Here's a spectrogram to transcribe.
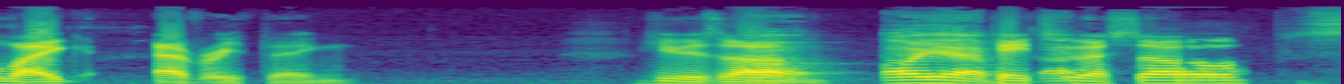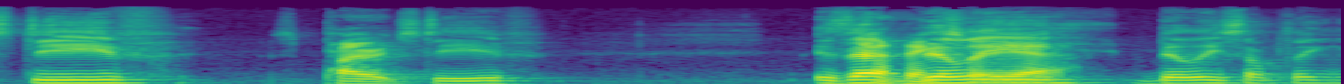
like everything. He was um oh, oh yeah, uh, K2SO. Steve, Pirate Steve. Is that think so, Billy? yeah. Billy something?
